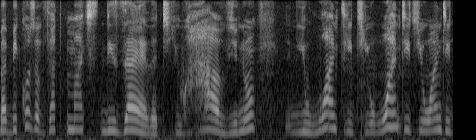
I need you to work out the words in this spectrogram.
But because of that much desire that you have, you know, you want it, you want it, you want it.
